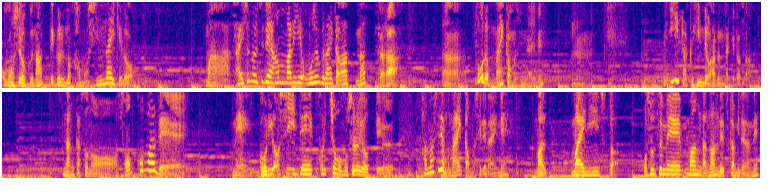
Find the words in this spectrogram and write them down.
面白くなってくるのかもしんないけど、まあ、最初のうちであんまり面白くないかなってなったら、うん、そうでもないかもしんないね。うん。いい作品ではあるんだけどさ。なんかその、そこまで、ね、ご利用しで、これ超面白いよっていう話でもないかもしれないね。まあ、前にちょっとおすすめ漫画何ですかみたいなね、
